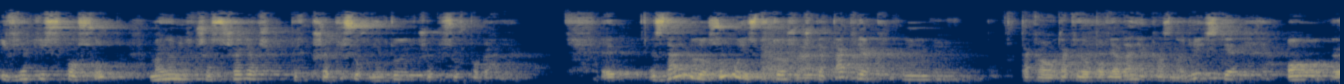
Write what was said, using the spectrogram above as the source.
i w jaki sposób mają ich przestrzegać tych przepisów, niektórych przepisów poganie. Y, zdaniem rozumu jest to troszeczkę tak, jak mm, taka, takie opowiadanie kaznodziejskie o y,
